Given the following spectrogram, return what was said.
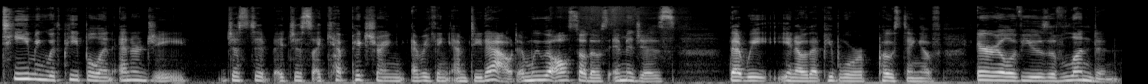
teeming with people and energy just it, it just I kept picturing everything emptied out, and we were also those images that we you know that people were posting of aerial views of London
